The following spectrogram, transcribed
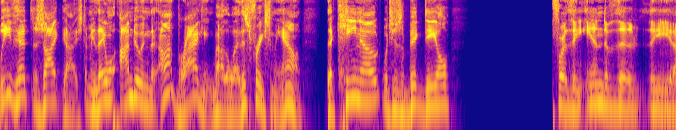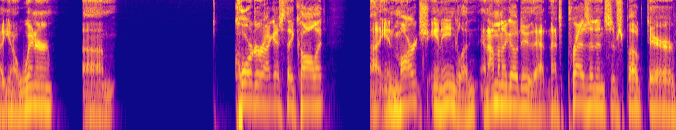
we've hit the zeitgeist. I mean, they. I'm doing the. I'm not bragging, by the way. This freaks me out. The keynote, which is a big deal for the end of the the uh, you know winter um, quarter, I guess they call it, uh, in March in England, and I'm going to go do that. And that's presidents have spoke there.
